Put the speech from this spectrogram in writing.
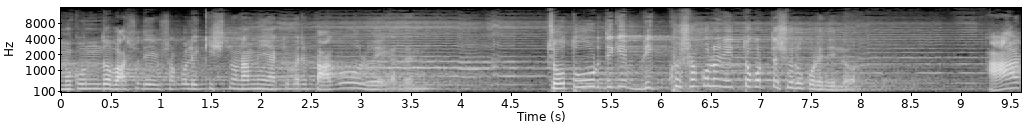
মুকুন্দ বাসুদেব সকলে কৃষ্ণ নামে একেবারে পাগল হয়ে গেলেন। চতুর্দিকে বৃক্ষ সকলে নৃত্য করতে শুরু করে দিল। আর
